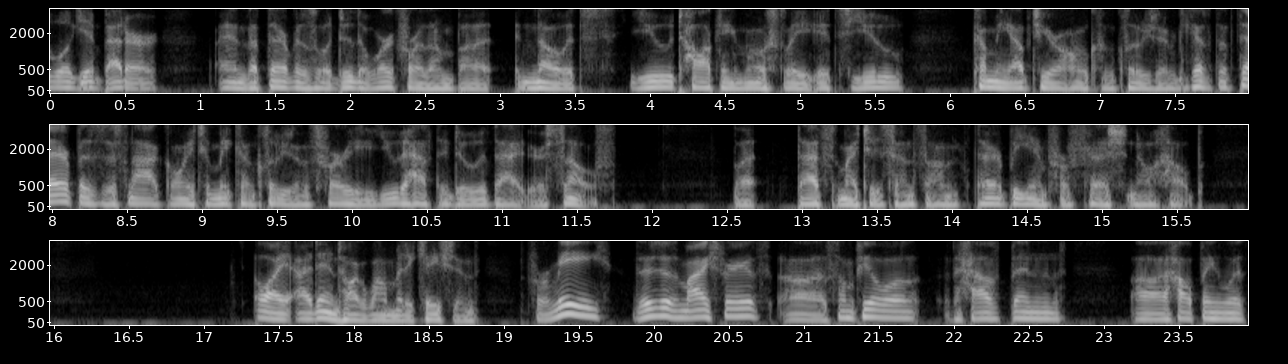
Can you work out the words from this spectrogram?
will get better and the therapist will do the work for them. But no, it's you talking mostly. It's you coming up to your own conclusion because the therapist is not going to make conclusions for you. You have to do that yourself. But that's my two cents on therapy and professional help. Oh, I, I didn't talk about medication. For me, this is my experience. Uh, some people have been uh, helping with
